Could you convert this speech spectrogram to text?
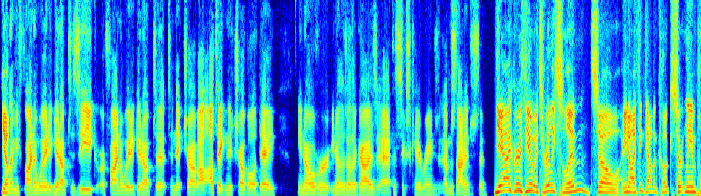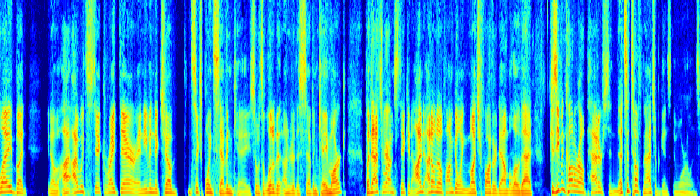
Yep. Let me find a way to get Yeah. up to Zeke or find a way to get up to, to Nick Chubb. I'll, I'll take Nick Chubb all day, you know, over, you know, those other guys at the 6K range. I'm just not interested. Yeah, I agree with you. It's really slim. So, you know, I think Dalvin Cook certainly in play, but you know, I, I would stick right there and even Nick Chubb 6.7K. So it's a little bit under the 7K mark. But that's where Yeah. I'm sticking. I, I don't know if I'm going much farther down below that. Because even Cordarrelle Patterson, that's a tough matchup against New Orleans.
